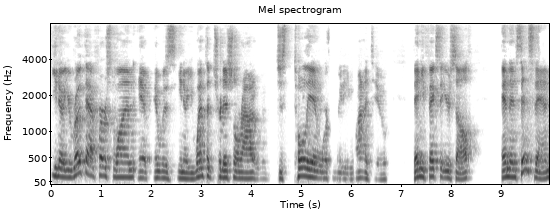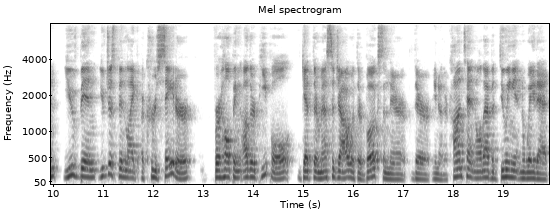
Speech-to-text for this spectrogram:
you know you wrote that first one. It it was you know you went the traditional route. It just totally didn't work the way that you wanted to. Then you fixed it yourself and then since then, you've been you've just been like a crusader for helping other people get their message out with their books and their their you know their content and all that, but doing it in a way that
